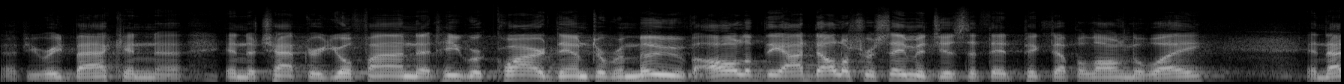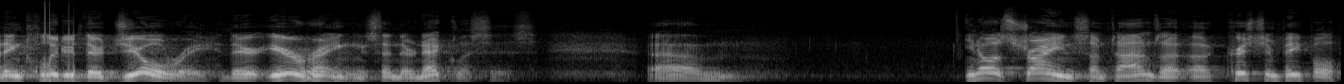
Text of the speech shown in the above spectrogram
If you read back in, uh, in the chapter, you'll find that he required them to remove all of the idolatrous images that they'd picked up along the way. And that included their jewelry, their earrings, and their necklaces. Um, you know, it's strange sometimes. Uh, Christian people,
